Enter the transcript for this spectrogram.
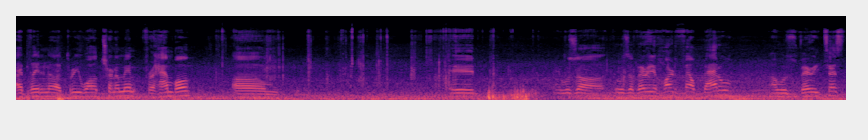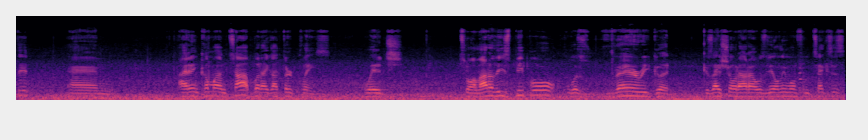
I played in a three-wall tournament for handball. Um, it it was a it was a very heartfelt battle. I was very tested, and I didn't come on top, but I got third place, which to a lot of these people was very good because I showed out. I was the only one from Texas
